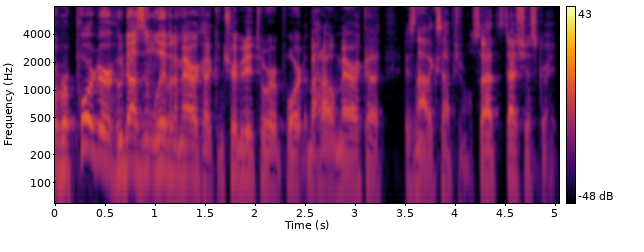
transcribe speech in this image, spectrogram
a, reporter who doesn't live in America contributed to a report about how America is not exceptional. So that's that's just great.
